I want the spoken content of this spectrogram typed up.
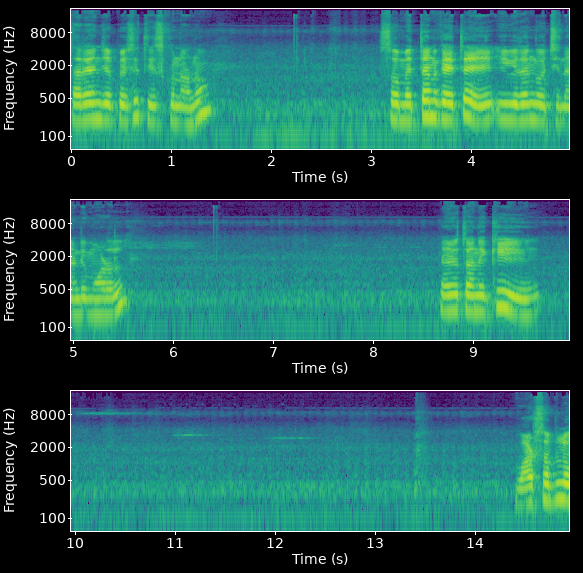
సరే అని చెప్పేసి తీసుకున్నాను. సో మెత్తానికైతే ఈ విధంగా వచ్చిందండి మోడల్. నేను తనకి వాట్సాప్లో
